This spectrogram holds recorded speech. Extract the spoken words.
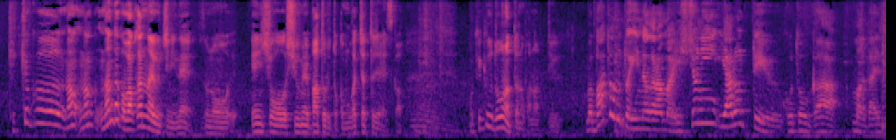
ー結局ななんなんだか分かんないうちにねその炎症襲名バトルとかも終わっちゃったじゃないですか、結局どうなったのかなっていう。まあ、バトルと言いながら、まあ、一緒にやるっていうことが、まあ、大事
